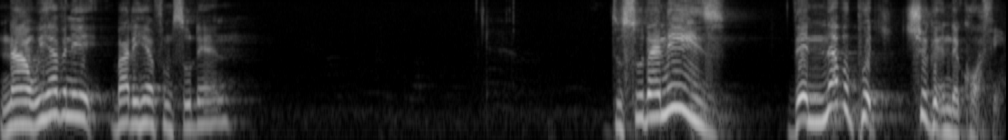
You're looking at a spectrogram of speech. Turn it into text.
Now, we have anybody here from Sudan? The Sudanese, they never put sugar in their coffee.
